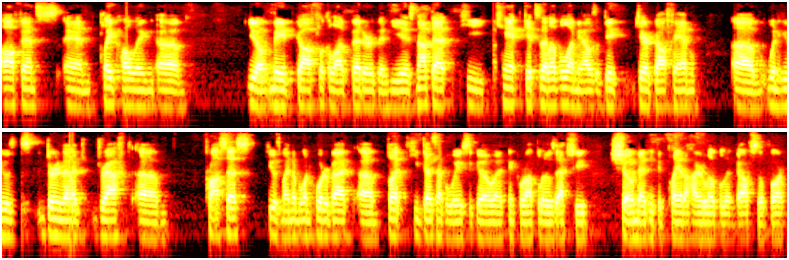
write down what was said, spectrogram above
offense and play calling, um, you know, made Goff look a lot better than he is. Not that he can't get to that level. I mean, I was a big Jared Goff fan uh, when he was during that draft um, process. He was my number one quarterback, uh, but he does have a ways to go. I think Garoppolo has actually shown that he could play at a higher level than Goff so far.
